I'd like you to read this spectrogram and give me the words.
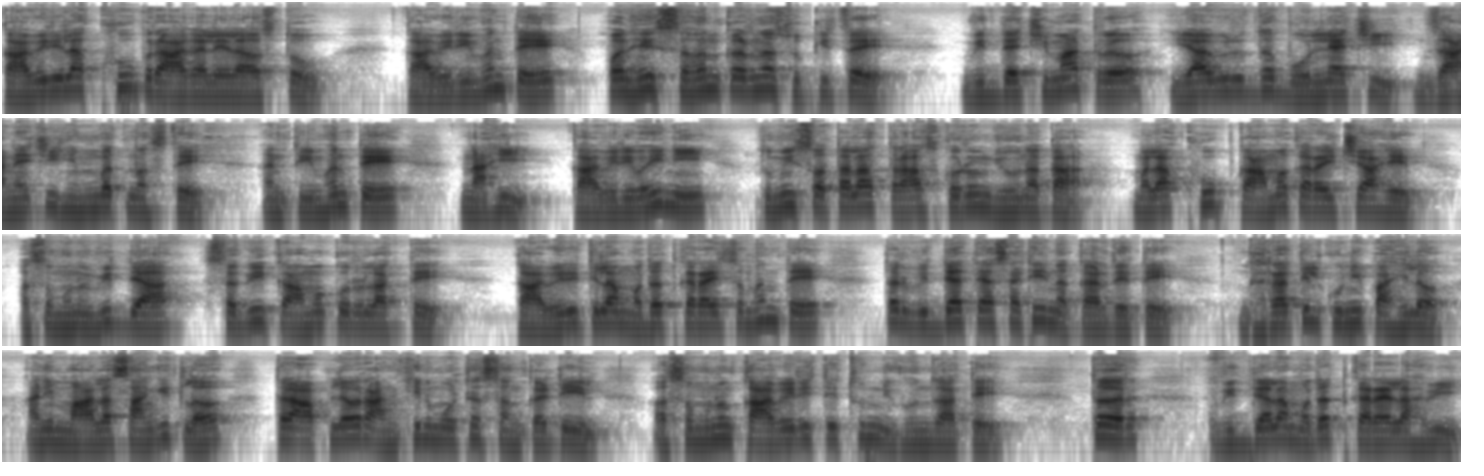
कावेरीला खूप राग आलेला असतो. कावेरी म्हणते पण हे सहन करणं चुकीचं आहे. विद्याची मात्र याविरुद्ध बोलण्याची जाण्याची हिंमत नसते. आणि ती म्हणते नाही कावेरी वहिनी तुम्ही स्वतःला त्रास करून घेऊ नका. मला खूप कामं करायची आहेत. असं म्हणून विद्या सगळी कामं करू लागते. कावेरी तिला मदत करायचं म्हणते तर विद्या त्यासाठी नकार देते. घरातील कुणी पाहिलं आणि मला सांगितलं तर आपल्यावर आणखीन मोठं संकट येईल असं म्हणून कावेरी तिथून निघून जाते. तर विद्याला मदत करायला हवी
